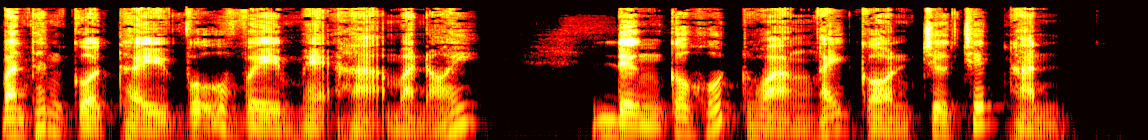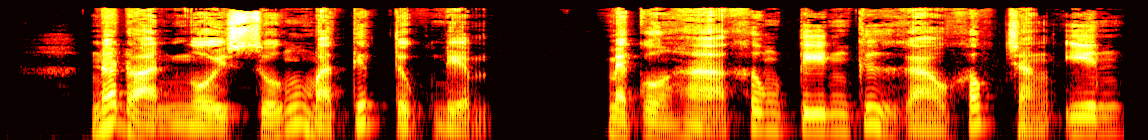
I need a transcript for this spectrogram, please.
Bản thân của thầy vỗ về mẹ Hạ mà nói, Đừng có hốt hoảng, hãy còn chưa chết hẳn. Nói đoạn ngồi xuống mà tiếp tục niệm, Mẹ của Hạ không tin cứ gào khóc chẳng yên,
